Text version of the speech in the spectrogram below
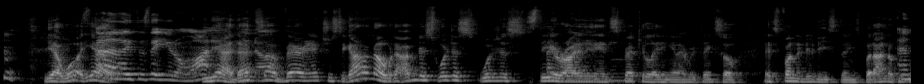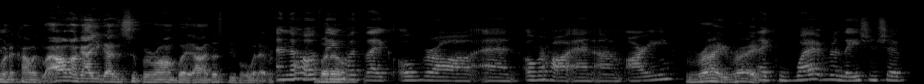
yeah well kind yeah of late to say you don't want yeah it. that's you know? uh, very interesting i don't know i'm just we're just we're just theorizing and Speculating. speculating and everything so it's fun to do these things but i know people And- in the comments like oh my god you guys are super wrong but uh, those people whatever and the whole But, thing um, with like overall and overhaul and um Eri, right right like what relationship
